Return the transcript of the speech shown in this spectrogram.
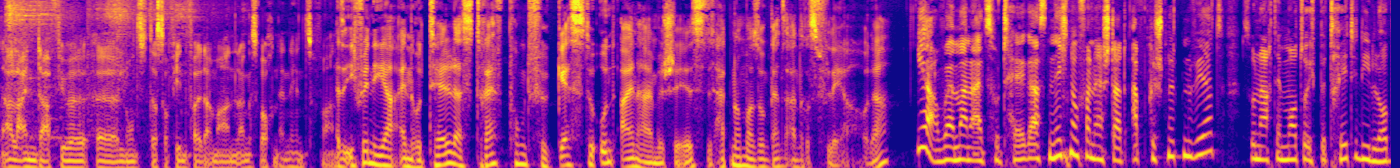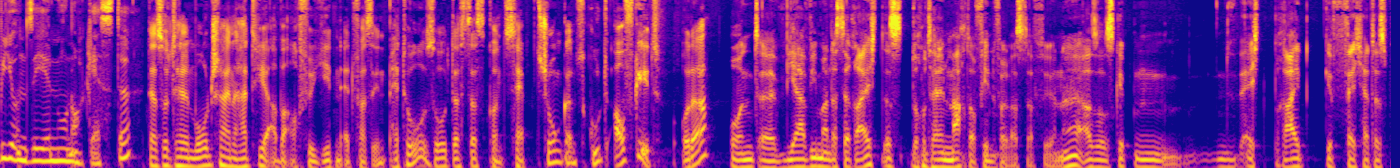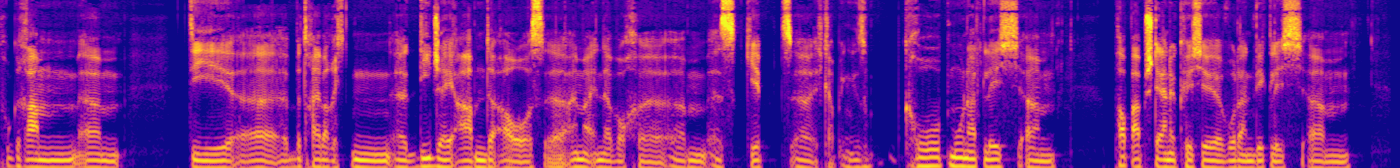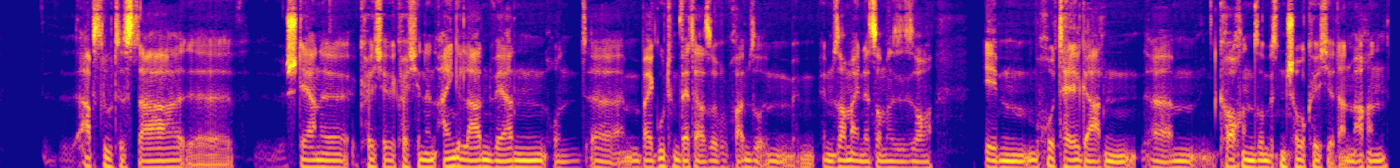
allein dafür äh, lohnt sich das auf jeden Fall, da mal ein langes Wochenende hinzufahren. Also ich finde ja, ein Hotel, das Treffpunkt für Gäste und Einheimische ist, das hat nochmal so ein ganz anderes Flair, oder? Ja, weil man als Hotelgast nicht nur von der Stadt abgeschnitten wird, so nach dem Motto, ich betrete die Lobby und sehe nur noch Gäste. Das Hotel Mondschein hat hier aber auch für jeden etwas in petto, so dass das Konzept schon ganz gut aufgeht, oder? Und äh, ja, wie man das erreicht, das Hotel macht auf jeden Fall was dafür. Ne? Also es gibt ein echt breit gefächertes Programm. Ähm, die äh, Betreiber richten äh, DJ-Abende aus, äh, einmal in der Woche. Ähm, es gibt, äh, ich glaube, irgendwie so grob monatlich ähm, Pop-up-Sterneküche, wo dann wirklich ähm, absolute Star äh, Sterne, Köche, Köchinnen eingeladen werden und äh, bei gutem Wetter, also vor allem so im, im, im Sommer, in der Sommersaison, eben Hotelgarten ähm, kochen, so ein bisschen Showküche dann machen.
